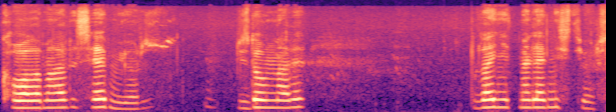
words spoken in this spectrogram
Kovalamaları sevmiyoruz. Biz de onları buradan gitmelerini istiyoruz.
